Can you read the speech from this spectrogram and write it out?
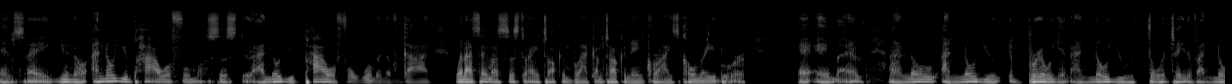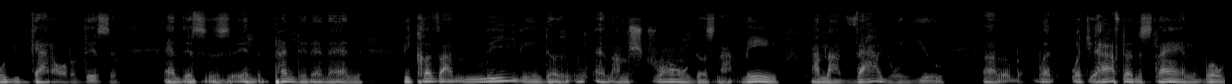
and say, you know, I know you powerful, my sister. I know you powerful woman of God. When I say my sister, I ain't talking black. I'm talking in Christ, co-laborer. Amen. I know, I know you're brilliant. I know you authoritative. I know you got all of this and and this is independent and and because I'm leading doesn't and I'm strong does not mean I'm not valuing you. But what you have to understand, well,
